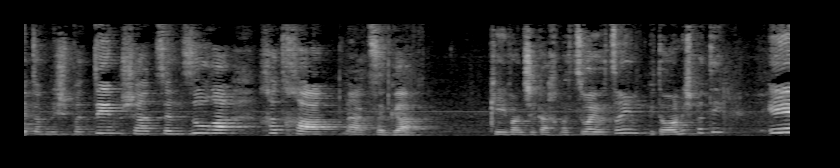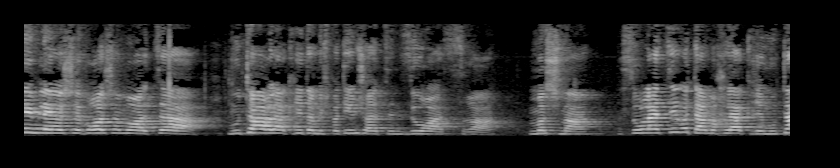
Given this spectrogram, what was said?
את המשפטים שהצנזורה חתכה מההצגה. כיוון שכך מצאו היוצרים פתרון משפטי. אם ליושב ראש המועצה מותר להקריא את המשפטים שהצנזורה אסרה, משמע, אסור להציג אותם, אך להקריא מותר.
